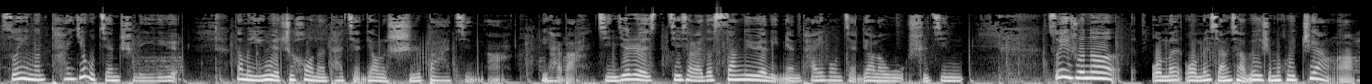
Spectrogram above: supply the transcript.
所以呢，他又坚持了一个月。那么一个月之后呢，他减掉了十八斤啊，厉害吧？紧接着接下来的三个月里面，他一共减掉了五十斤。所以说呢，我们我们想想为什么会这样啊？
